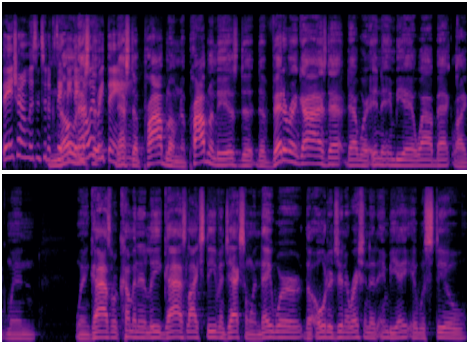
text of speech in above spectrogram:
They ain't trying to listen to the. They, no, they that's know the, everything. That's the problem. The problem is the the veteran guys that that were in the NBA a while back, like when when guys were coming in the league, guys like Stephen Jackson, when they were the older generation of the NBA, it was still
